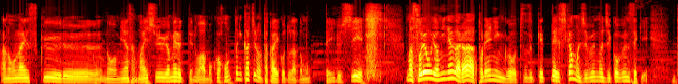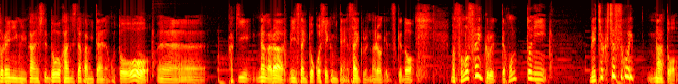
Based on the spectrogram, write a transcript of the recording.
あの、オンラインスクールの皆さん毎週読めるっていうのは僕は本当に価値の高いことだと思っているし、まあ、それを読みながらトレーニングを続けて、しかも自分の自己分析、トレーニングに関してどう感じたかみたいなことを、えー、書きながらインスタに投稿していくみたいなサイクルになるわけですけど、まあ、そのサイクルって本当にめちゃくちゃすごいなと、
